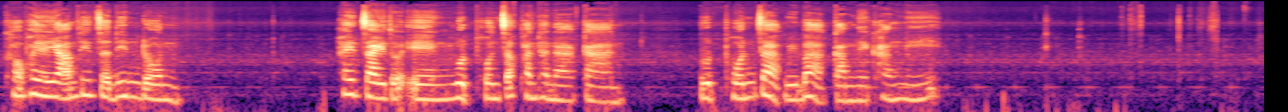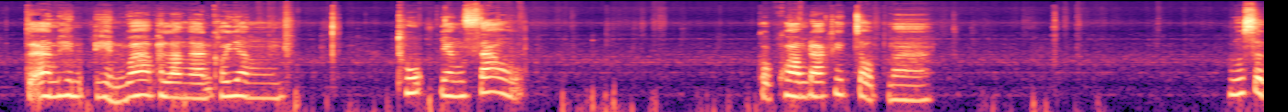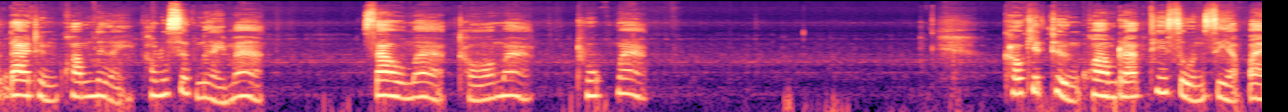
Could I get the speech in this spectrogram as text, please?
เขาพยายามที่จะดิ้นรน ให้ใจตัวเองหลุดพ้นจากพันธนาการ หลุดพ้นจากวิบากกรรมในครั้งนี้ แต่อันเห็นเห็นว่าพลังงานเขายังทุกข์ยังเศร้า กับความรักที่จบมา รู้สึกได้ถึงความเหนื่อย เขารู้สึกเหนื่อยมาก เศร้ามาก ท้อมาก ทุกข์มาก เขาคิดถึงความรักที่สูญเสียไป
